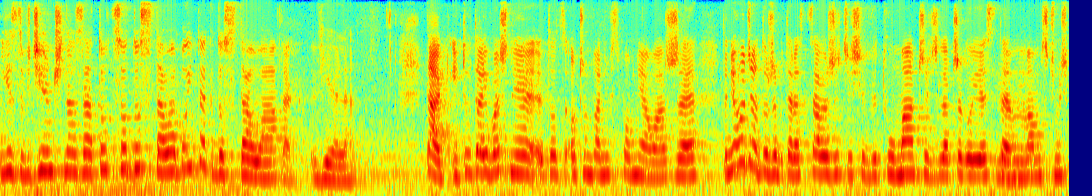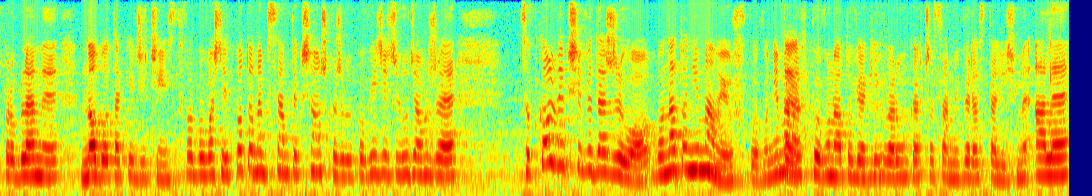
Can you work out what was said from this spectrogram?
jest wdzięczna za to, co dostała, bo i tak dostała Tak. wiele. Tak, i tutaj właśnie to, o czym Pani wspomniała, że to nie chodzi o to, żeby teraz całe życie się wytłumaczyć, dlaczego jestem, mam z czymś problemy, no bo takie dzieciństwo, bo właśnie po to napisałam tę książkę, żeby powiedzieć ludziom, że cokolwiek się wydarzyło, bo na to nie mamy już wpływu, nie mamy Tak. wpływu na to, w jakich warunkach czasami wyrastaliśmy, ale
